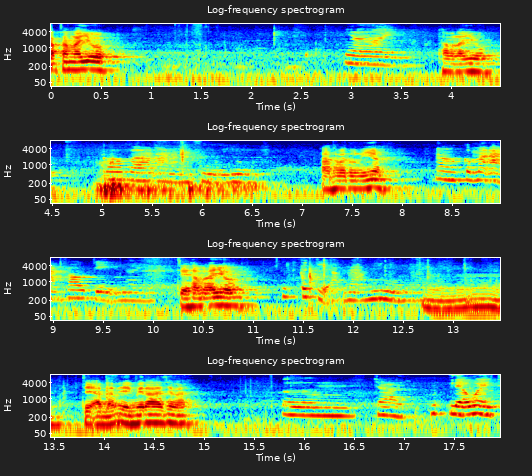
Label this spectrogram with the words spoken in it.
ับทำอะไรอยู่ยังไงทำอะไรอยู่ ก็กำลังอ่านหนังสืออยู่อ่านทำไมตรงนี้อะ อ้าวก็มาอ่านเฝ้าเจไงเจทำอะไรอยู่ ก็เจอาบน้ำอยู่อืมเจอาบน้ำเองไม่ได้ใช่ไหมเอิมใช่แล้วไงเจ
